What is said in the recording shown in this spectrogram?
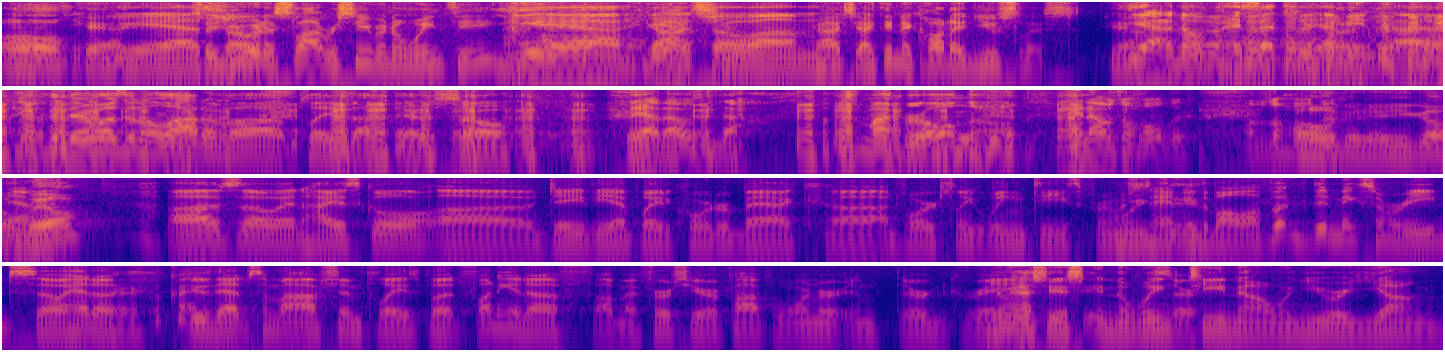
oh, okay. Yeah. So, you were the slot receiver in the wing tee. yeah. Got yeah. you. So um. Got you. I think they called that useless. Yeah, no, essentially. I mean, uh, there wasn't a lot of uh, plays out there, so yeah, that was that was my role though, and I was a holder. I was a holder. Older. There you go. Yeah. Will. Uh, so in high school, uh, JV, I played quarterback. Uh, unfortunately, wing teeth pretty much Wing just handed me the ball off, but did make some reads. So I had to Okay. do that some option plays. But funny enough, uh, my first year at Pop Warner in third grade. Let me ask you this: In the wing Sir. tee now, when you were young,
